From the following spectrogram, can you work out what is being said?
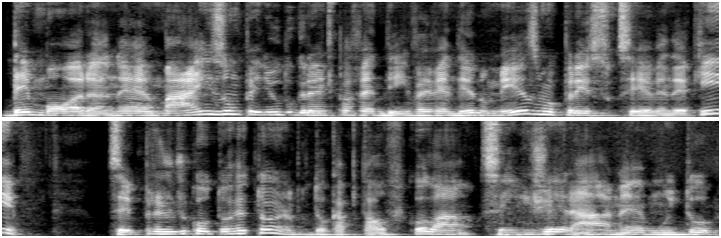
demora, né, mais um período grande para vender e vai vender no mesmo preço que você ia vender aqui, você prejudicou o teu retorno, porque o teu capital ficou lá sem gerar, né, muito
